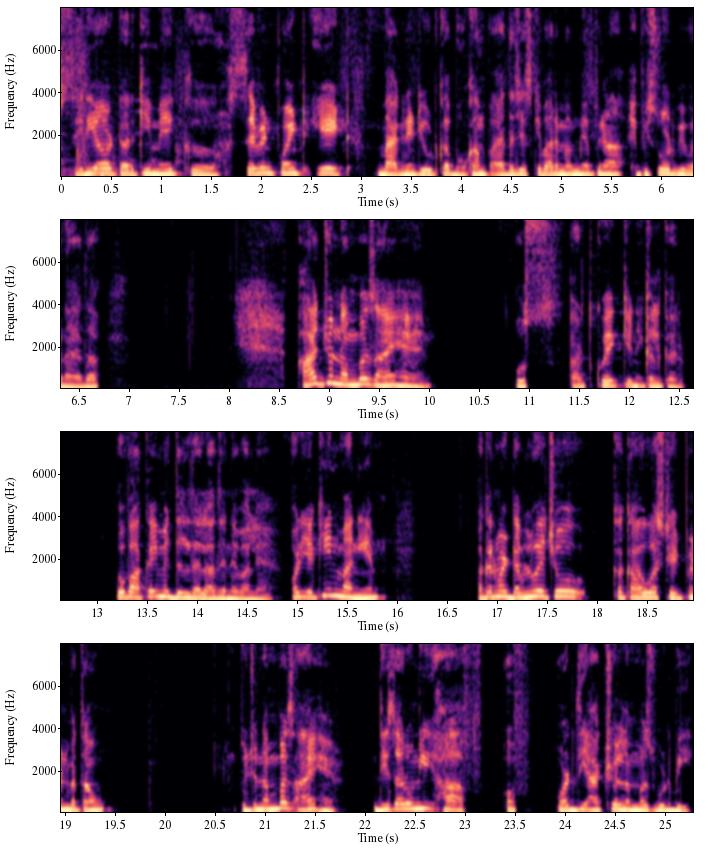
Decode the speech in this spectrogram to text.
सीरिया और टर्की में एक 7.8 मैग्नीट्यूड का भूकंप आया था, जिसके बारे में हमने अपना एपिसोड भी बनाया था। आज जो नंबर्स आए हैं, उस अर्थक्वेक के निकल कर वो वाकई में दिल दहला देने वाले हैं। और यकीन मानिए, अगर मैं डब्ल्यू एच ओ का कहा हुआ स्टेटमेंट बताऊँ तो जो नंबर्स आए हैं these are only half of what the actual numbers would be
